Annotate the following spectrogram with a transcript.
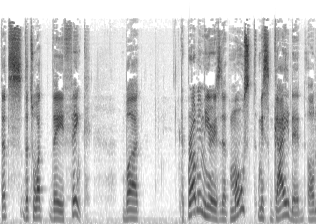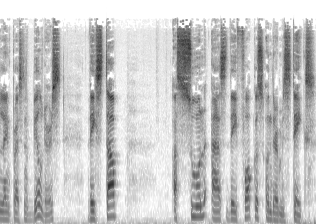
that's that's what they think. But the problem here is that most misguided online presence builders they stop as soon as they focus on their mistakes.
